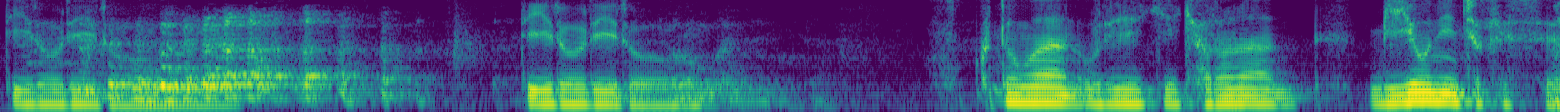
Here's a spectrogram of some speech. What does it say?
디로리로 디로리로. 그동안 우리에게 결혼한 미혼인 척했어요.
